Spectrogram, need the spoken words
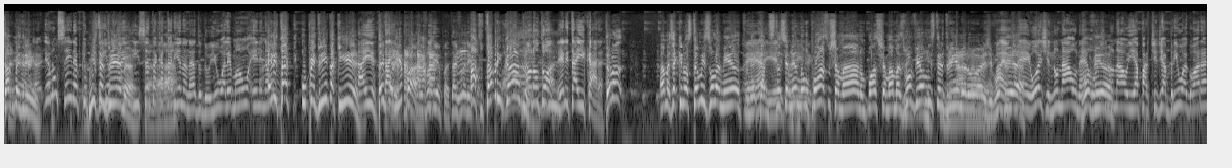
Tá com o Pedrinho. É, Eu não sei, né? Porque o Mr. Pedrinho tá Dreamer. em Santa Catarina, né, Dudu? E o alemão, ele não... Ele tá. O Pedrinho tá aqui. Tá aí. Tá em aí. Floripa. Tá em Floripa, tá em Floripa. Ah, tu tá brincando? Não, não tô. Ele tá aí, cara. Então não- Ah, mas é que nós estamos em isolamento, É, né, cara? Distanciamento, também, não né, posso chamar, não posso chamar, mas vou ver o Mr. Dreamer não, hoje, vou Ah, eu ver. também. Hoje, no Now, né? Vou Hoje ver. no Now. E a partir de abril agora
